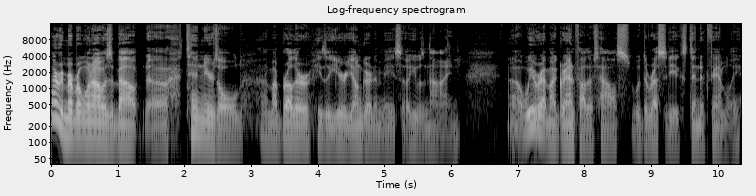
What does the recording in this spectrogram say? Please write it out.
I remember when I was about uh, 10 years old. Uh, my brother, he's a year younger than me, so he was nine. Uh, we were at my grandfather's house with the rest of the extended family.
